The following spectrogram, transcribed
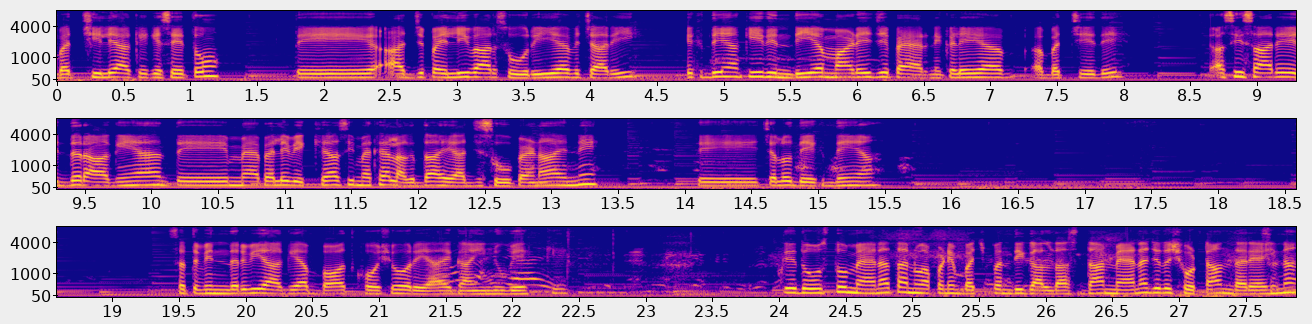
ਬੱਚੀ ਲਿਆ ਕੇ ਕਿਸੇ ਤੋਂ। ਤੇ ਅੱਜ ਪਹਿਲੀ ਵਾਰ ਸੂ ਰਹੀ ਹੈ ਵਿਚਾਰੀ। ਦੇਖਦੇ ਆ ਕੀ ਦਿੰਦੀ ਹੈ ਮਾੜੇ ਜੇ ਪੈਰ ਨਿਕਲੇ ਆ ਬੱਚੇ ਦੇ। ਅਸੀਂ ਸਾਰੇ ਇੱਧਰ ਆ ਗਏ ਆ ਤੇ ਮੈਂ ਪਹਿਲੇ ਵੇਖਿਆ ਸੀ, ਮੈਂ ਕਿਹਾ ਲੱਗਦਾ ਹੈ ਅੱਜ ਸੂ ਪੈਣਾ ਇਹਨੇ। ਤੇ ਚਲੋ ਦੇਖਦੇ ਆ। ਸਤਵਿੰਦਰ ਵੀ ਆ ਗਿਆ ਬਹੁਤ ਖੁਸ਼ ਹੋ ਰਿਹਾ ਹੈ ਗਾਈ ਨੂੰ ਵੇਖ ਕੇ। ਤੇ ਦੋਸਤੋ ਮੈਂ ਨਾ ਤੁਹਾਨੂੰ ਆਪਣੇ ਬਚਪਨ ਦੀ ਗੱਲ ਦੱਸਦਾ। ਮੈਂ ਨਾ ਜਦੋਂ ਛੋਟਾ ਹੁੰਦਾ ਰਿਹਾ ਸੀ ਨਾ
